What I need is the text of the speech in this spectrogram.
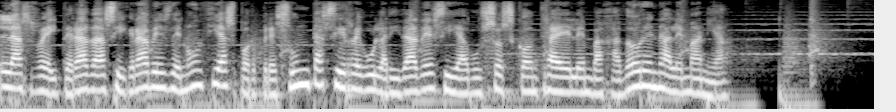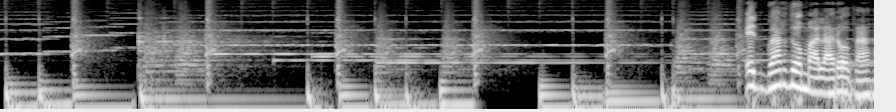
Las reiteradas y graves denuncias por presuntas irregularidades y abusos contra el embajador en Alemania. Edgardo Malaroda,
